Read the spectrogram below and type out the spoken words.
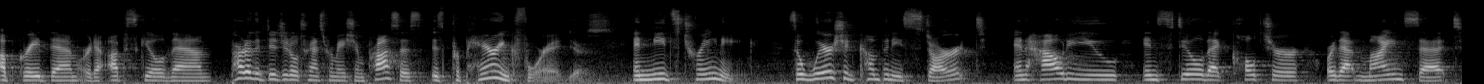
upgrade them or to upskill them. Part of the digital transformation process is preparing for it. Yes. And needs training. So where should companies start and how do you instill that culture or that mindset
